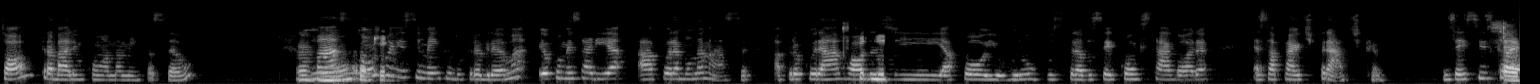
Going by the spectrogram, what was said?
só trabalham com amamentação, Uhum, Mas com okay. o conhecimento do programa, eu começaria a pôr a mão na massa, a procurar rodas Sim. de apoio, grupos, para você conquistar agora essa parte prática. Não sei se isso é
